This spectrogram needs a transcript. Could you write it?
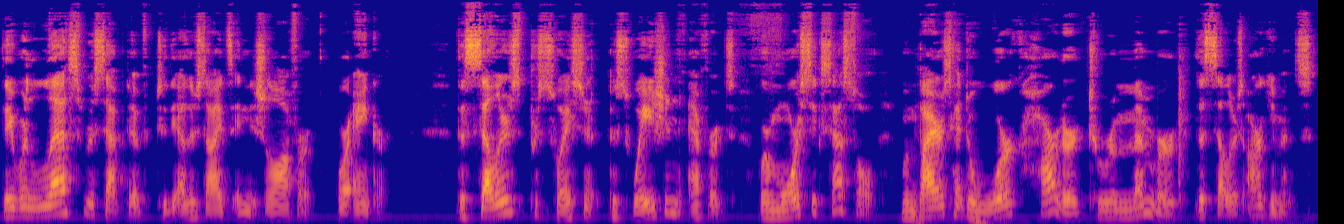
they were less receptive to the other side's initial offer or anchor. The seller's persuasion, persuasion efforts were more successful when buyers had to work harder to remember the seller's arguments.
